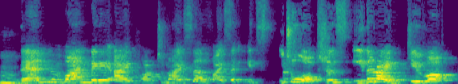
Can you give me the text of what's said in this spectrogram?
Hmm. Then one day I thought to myself, I said, it's two options. Either I give up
